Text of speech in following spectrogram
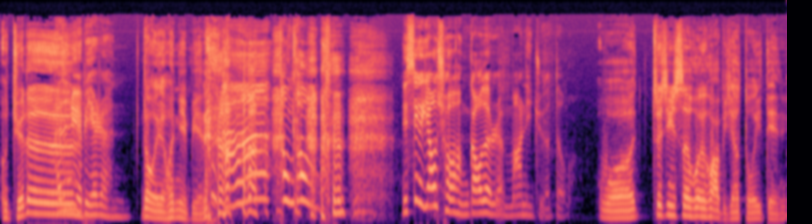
我觉得还是虐别人。对，我也会虐别人。啊，痛痛。你是一个要求很高的人吗？你觉得？我最近社会化比较多一点，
